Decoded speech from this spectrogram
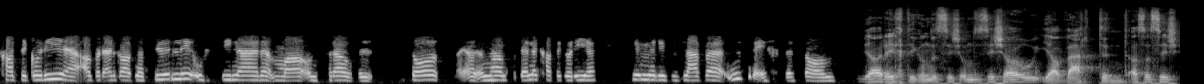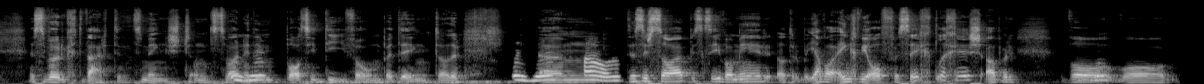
Kategorien, aber er geht natürlich auf die binäre Mann und Frau, weil so, anhand von diesen Kategorien müssen wir unser Leben ausrichten, so. Ja, richtig. Und es ist, und es ist auch, ja, wertend. Also es ist, es wirkt wertend zumindest. Und zwar nicht im Positiven unbedingt, oder? Ähm, Oh. Das ist so etwas gewesen, wo mir, oder, ja, wo eigentlich wie offensichtlich ist, aber wo, wo,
